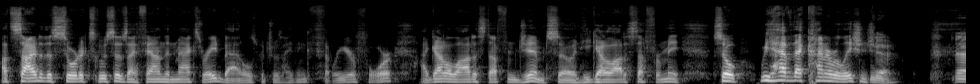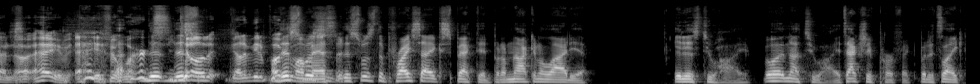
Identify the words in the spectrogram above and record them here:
Outside of the sword exclusives I found in max raid battles, which was I think three or four, I got a lot of stuff from Jim. So and he got a lot of stuff from me. So we have that kind of relationship. Yeah. Yeah. No, hey, hey, if it uh, works, This- you gotta, gotta be the Pokemon this was master. this was the price I expected, but I'm not gonna lie to you. It is too high. Well, not too high. It's actually perfect, but it's like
